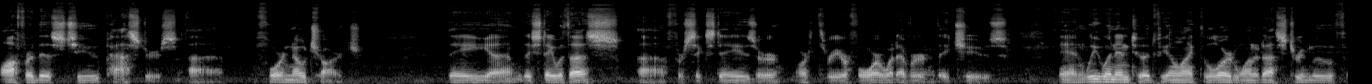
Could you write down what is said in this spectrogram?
offer this to pastors uh, for no charge. They uh, they stay with us uh, for six days or or three or four, whatever they choose. And we went into it feeling like the Lord wanted us to remove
